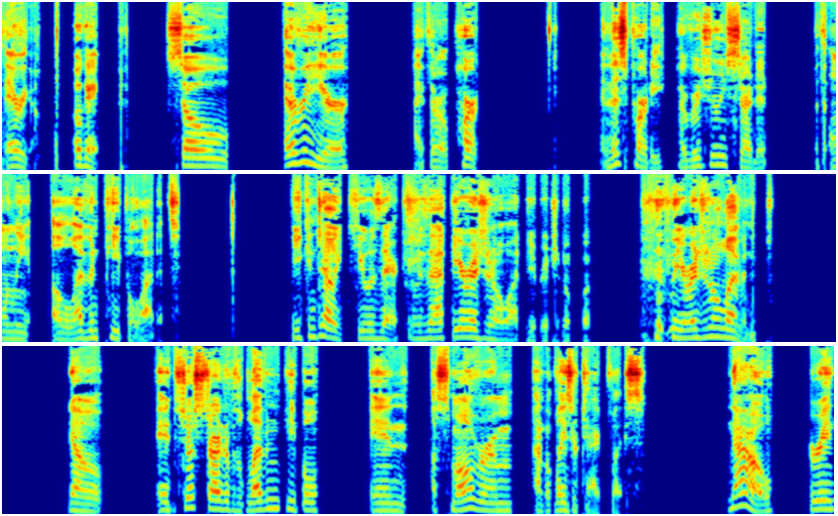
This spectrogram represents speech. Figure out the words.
There we go. Okay. So every year I throw a party. And this party originally started with only 11 people at it. He can tell you, he was there. He was at the original one. The original one. the original 11. Now, it just started with 11 people in a small room at a laser tag place. Now, we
